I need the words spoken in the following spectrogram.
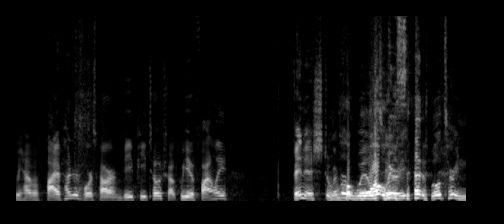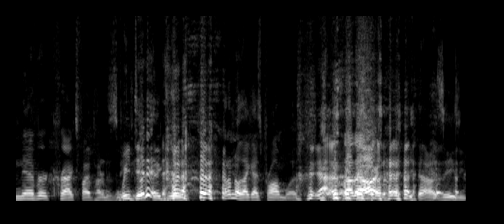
We have a 500 horsepower VP tow truck. We have finally finished Remember what, Will what Terry? we said. Will Terry never cracked 500 as a We did it. I don't know what that guy's problem was. Yeah, it's not that hard. yeah, it's easy.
